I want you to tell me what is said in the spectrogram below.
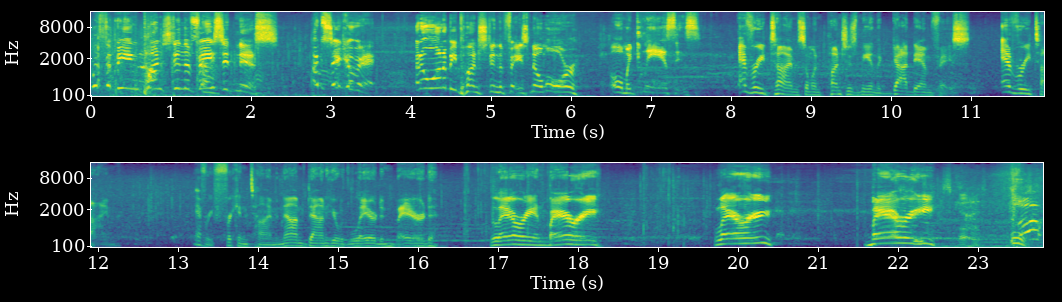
What's the being punched in the facedness? I'm sick of it! I don't want to be punched in the face no more! Oh, my glasses! Every time someone punches me in the goddamn face. Every time. Every frickin' time. And now I'm down here with Laird and Baird. Larry and Barry. Larry. Barry. Uh-oh.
